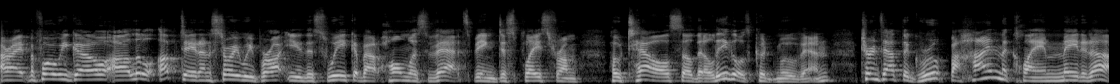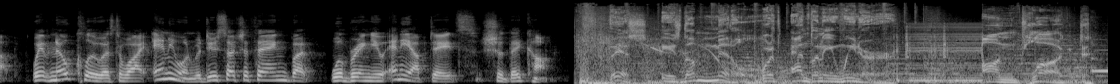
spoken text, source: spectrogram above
All right, before we go, a little update on a story we brought you this week about homeless vets being displaced from hotels so that illegals could move in. Turns out the group behind the claim made it up. We have no clue as to why anyone would do such a thing, but we'll bring you any updates should they come. This is The Middle with Anthony Weiner. Unplugged.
